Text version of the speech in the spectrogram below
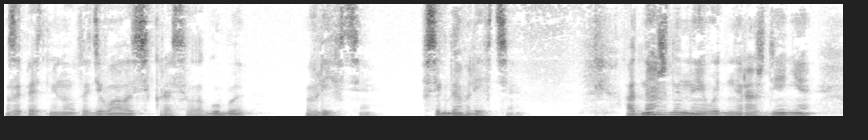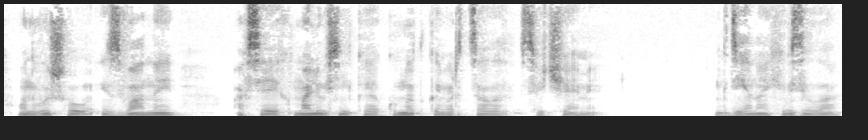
за пять минут одевалась, красила губы. В лифте. Всегда в лифте. Однажды на его день рождения он вышел из ванной, а вся их малюсенькая комнатка мерцала свечами. Где она их взяла?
